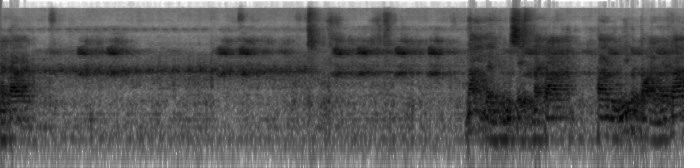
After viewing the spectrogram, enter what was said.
นะครับ นับหนึ่งถึงสิบนะครับทำอย่างนี้บ่อยๆนะครับ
